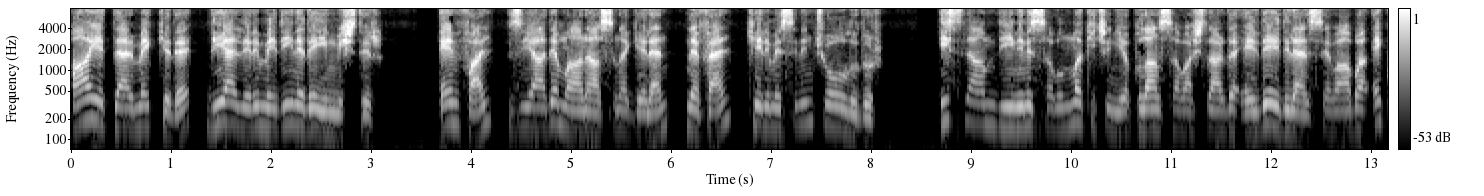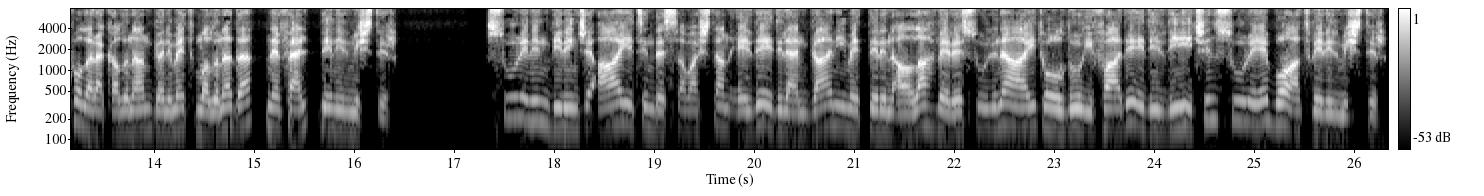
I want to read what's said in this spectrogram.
Ayetler Mekke'de, diğerleri Medine'de inmiştir. Enfal, ziyade manasına gelen, nefel, kelimesinin çoğuludur. İslam dinini savunmak için yapılan savaşlarda elde edilen sevaba ek olarak alınan ganimet malına da nefel denilmiştir. Surenin birinci ayetinde savaştan elde edilen ganimetlerin Allah ve Resulüne ait olduğu ifade edildiği için sureye bu ad verilmiştir.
